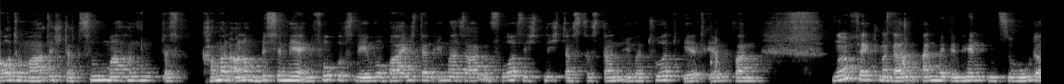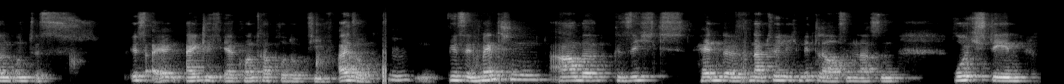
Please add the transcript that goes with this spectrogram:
automatisch dazu machen, das kann man auch noch ein bisschen mehr in Fokus nehmen, wobei ich dann immer sage, Vorsicht nicht, dass das dann übertourt wird. Irgendwann ne, fängt man dann an, mit den Händen zu rudern und es ist eigentlich eher kontraproduktiv. Also, mhm. wir sind Menschen, Arme, Gesicht, Hände natürlich mitlaufen lassen, ruhig stehen.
